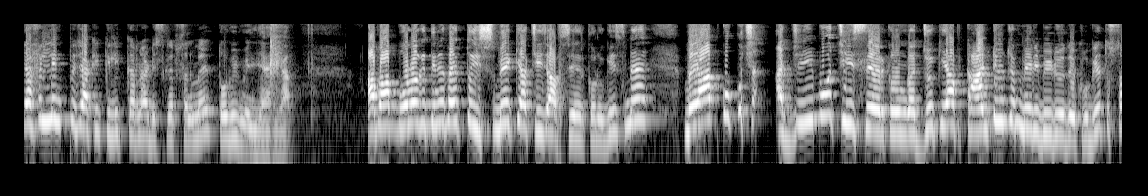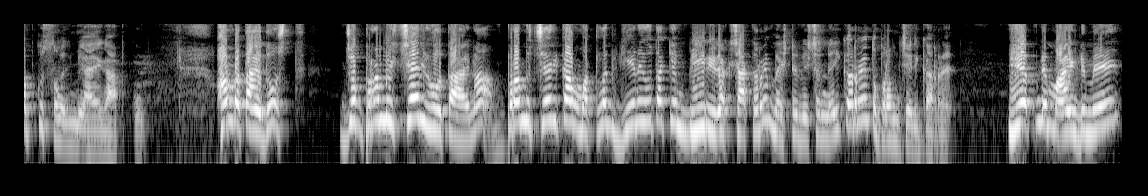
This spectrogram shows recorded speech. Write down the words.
या फिर लिंक पे जाके क्लिक करना डिस्क्रिप्शन में तो भी मिल जाएगा। अब आप बोलोगे, दिनेश भाई तो इसमें क्या चीज़ आप शेयर करोगे? इसमें मैं आपको कुछ अजीबो चीज़ शेयर करूँगा, जो कि आप कंटिन्यू जब मेरी वीडियो देखोगे तो सब कुछ समझ में आएगा आपको। हम बताएँ, दोस्त, जो ब्रह्मचर्य होता है ना, ब्रह्मचर्य का मतलब ये नहीं होता कि हम वीर रक्षा कर रहे हैं मेस्टिवेशन नहीं कर रहे तो ब्रह्मचर्य कर रहे हैं। ये अपने माइंड में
